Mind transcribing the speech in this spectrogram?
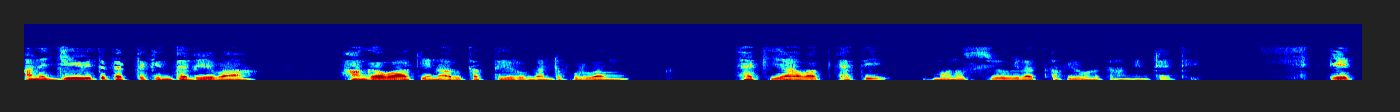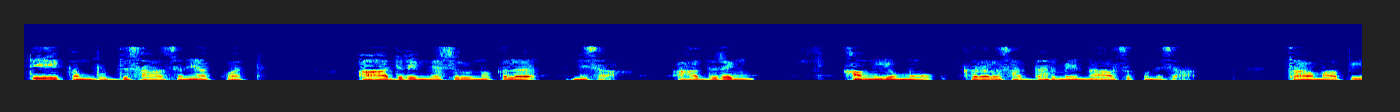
අනිත් ජීවිත පැත්තකින් තැබේවා හඟවා කියන අරුතක් තේරුම් ගන්නට පුළුවන් හැකියාවක් ඇති මිනිස්සු විලත් අපි ඕන තරම් ඉන්න ඇති. ඒත් ඒකම් බුද්ධ ශාසනයක්වත් ආදරෙන් ඇසුරු නොකළ නිසා ආදරෙන් කන් යොමු කරලා සද්ධර්මයේ නාසපු නිසා තාම අපි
